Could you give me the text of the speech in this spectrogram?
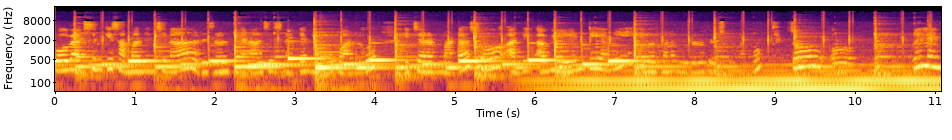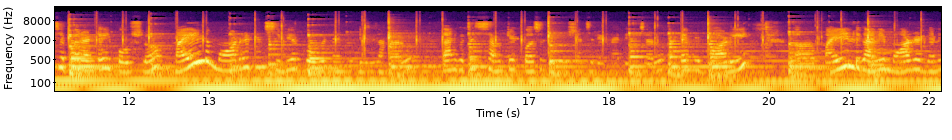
కోవాక్సిన్కి సంబంధించిన రిజల్ట్ అనాలిసిస్ అయితే మీకు వాళ్ళు ఇచ్చారనమాట సో అది అవి ఏంటి అని ఈరోజు మనం వీడియోలో తెలుసుకుందాము. సో వీళ్ళు ఏం చెప్పారంటే ఈ పోస్ట్లో mild moderate and severe COVID nineteen disease అన్నారు. దానికి వచ్చేసి seventy eight percent efficiency rate అయితే ఇచ్చారు. అంటే మీ బాడీ మైల్డ్ కానీ మోడరేట్ కానీ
